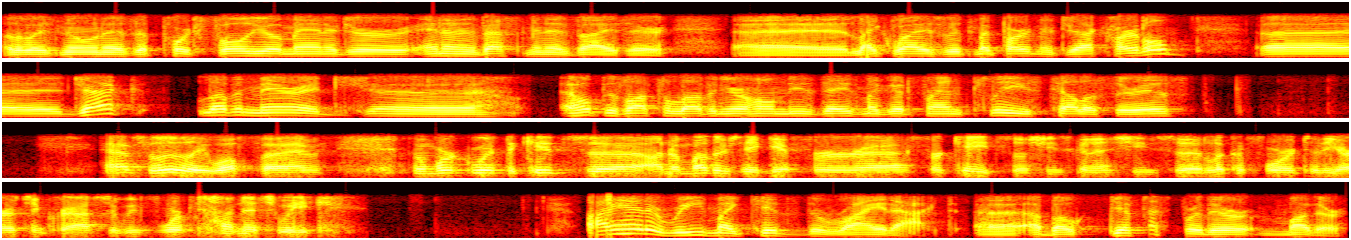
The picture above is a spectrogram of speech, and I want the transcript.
otherwise known as a portfolio manager and an investment advisor. Uh, likewise with my partner, Jack Hartle. Uh, Jack, love and marriage. Uh, I hope there's lots of love in your home these days, my good friend. Please tell us there is. Absolutely. Well, I've been working with the kids uh, on a Mother's Day gift for uh, for Kate, so she's gonna she's uh, looking forward to the arts and crafts that we've worked on this week. I had to read my kids the Riot Act uh, about gifts for their mother.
